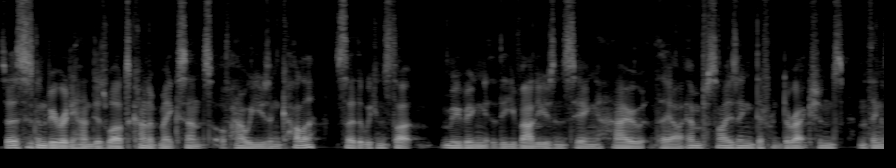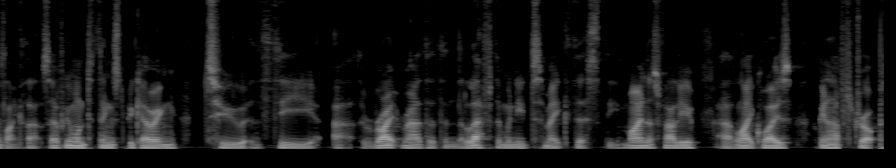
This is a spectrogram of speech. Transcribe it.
So this is going to be really handy as well to kind of make sense of how we're using color so that we can start moving the values and seeing how they are emphasizing different directions and things like that. So if we wanted things to be going to the, uh, the right rather than the left, then we need to make this the minus value. Uh, likewise, we're going to have to drop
